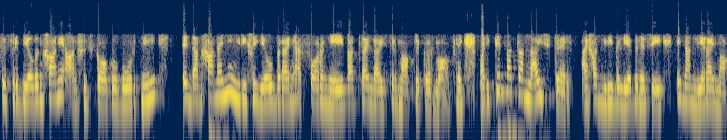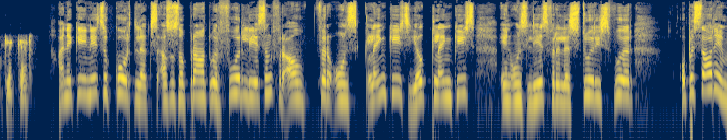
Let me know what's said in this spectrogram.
sy verbeelding gaan nie aangeskakel word nie en dan gaan hy nie hierdie geheelbrein ervaring hê wat sy luister makliker maak nie. Maar die kind wat kan luister, hy gaan hierdie belewenis hê en dan leer hy makliker. Annetjie net so kortliks as ons nou praat oor voorlesing veral vir ons kleintjies, heel kleintjies en ons lees vir hulle stories voor op 'n stadium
